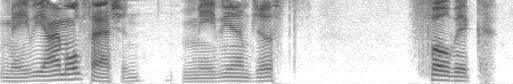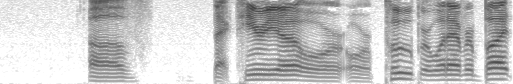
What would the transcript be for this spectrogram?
maybe I'm old fashioned. Maybe I'm just phobic of bacteria or, or poop or whatever, but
